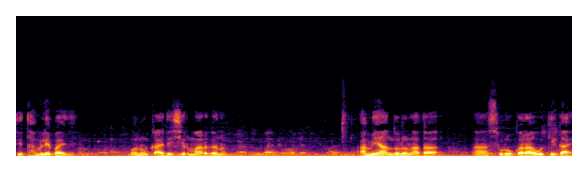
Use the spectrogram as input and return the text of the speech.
ते थांबली पाहिजे. म्हणून कायदेशीर मार्गानं आम्ही आंदोलन आता सुरू करावं की काय?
